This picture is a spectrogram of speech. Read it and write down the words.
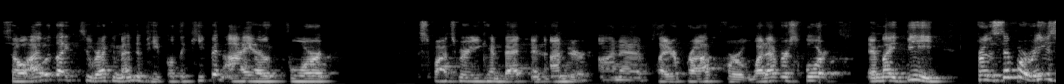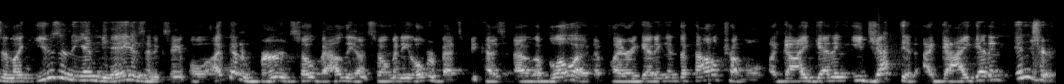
So I would like to recommend to people to keep an eye out for spots where you can bet an under on a player prop for whatever sport it might be for the simple reason, like using the NBA as an example, I've gotten burned so badly on so many overbets because of a blowout, a player getting into foul trouble, a guy getting ejected, a guy getting injured.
